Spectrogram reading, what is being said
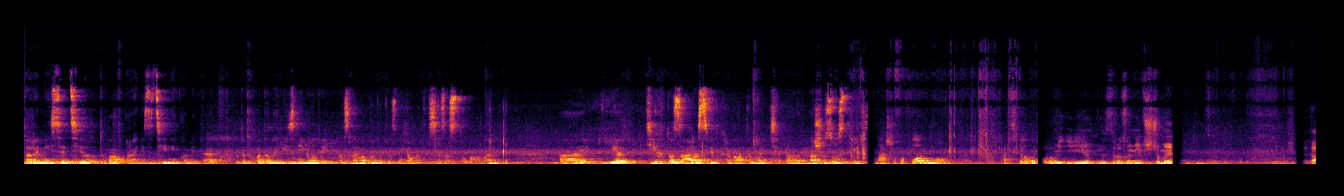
чотири місяці готував організаційний комітет, куди входили різні люди, і ви з ними будете знайомитися за столами. Е, І ті, хто зараз відкриватимуть е, нашу зустріч, з нашого форуму. А з цього форумі і зрозумів, що ми А,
